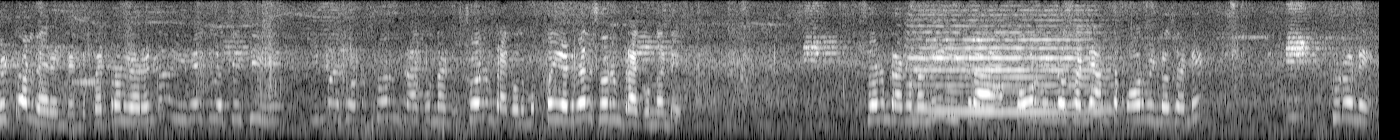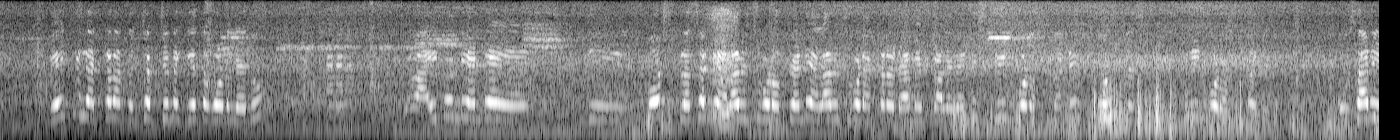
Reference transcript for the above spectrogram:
పెట్రోల్ వేరియంట్ అండి. పెట్రోల్ వేరియంట్ ఈ వెహికల్ వచ్చేసి ఇన్వాయిస్ షోరూమ్ ట్రాక్ ఉందండి. షోరూమ్ ట్రాక్ ఉంది. ముప్పై ఏడు వేలు షోరూమ్ ట్రాక్ ఉందండి. షోరూమ్ ట్రాక్ ఉందండి. ఇక్కడ పవర్ విండోస్ అండి. అంత పవర్ విండోస్ అండి. చూడండి. వెహికల్ ఎక్కడ టచ్అప్ చిన్న గీత కూడా లేదు. ఐ ట్వంటీ అంటే ఇది స్పోర్ట్స్ ప్లస్ అంటే ఎలావిల్స్ కూడా వస్తాయండి. ఎలావిల్స్ కూడా ఎక్కడ డ్యామేజ్ కాలేదండి. స్క్రీన్ కూడా వస్తుందండి. స్పోర్ట్స్ ప్లస్ స్క్రీన్ కూడా వస్తుందండి. ఒకసారి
